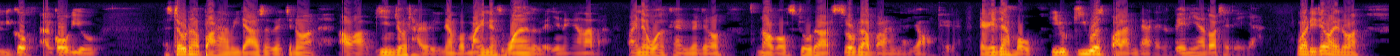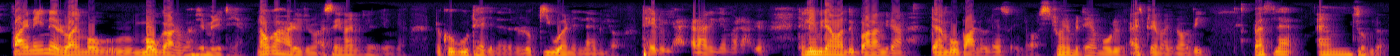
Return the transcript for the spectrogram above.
unicode encode ကို stota parameter ဆိုပြီးကျွန်တော်ကဟာပြင်းကြောထားပြီးနောက်မှာ -1 ဆိုပြီးအရင်ငန်းလာမှာ -1 ခံပြီးတော့ကျွန်တော်နောက်က stota stota parameter ရအောင်ထည့်တယ်တကယ်ကြမဟုတ်ဒီလို keyword parameter နဲ့ဆိုဘယ်နေရာသွားထည့်တယ်ရဟိုကဒီတက်မှာကျွန်တော် file name နဲ့ write mode mode ကတော့မဖြစ်မနေထည့်ရနောက်ကဟာတွေကျွန်တော်အစိမ်လိုက်မထည့်ချင်ဘူးဗျတခုခုထည့်ချင်တယ်ဆိုတော့ keyword နဲ့လမ်းပြီးတော့ထည့်လို့ရတယ်အဲ့ဒါလေးလည်းမှတ်ထားပြ delimiter မှာသူ parameter တန်ဖို့ပါလို့လဲဆိုရင်တော့ string မတန်ဖို့လို့အဲ့ string မှာကျွန်တော်ဒီ baslet m ဆိုပြီးတော့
